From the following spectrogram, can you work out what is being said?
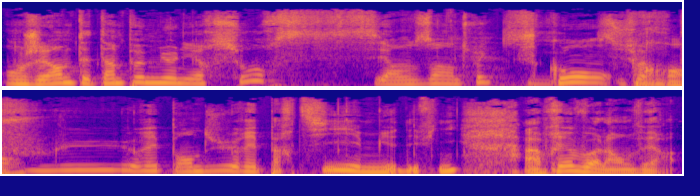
en gérant peut-être un peu mieux les ressources et en faisant un truc qui soit plus répandu, réparti et mieux défini. Après, voilà, on verra.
